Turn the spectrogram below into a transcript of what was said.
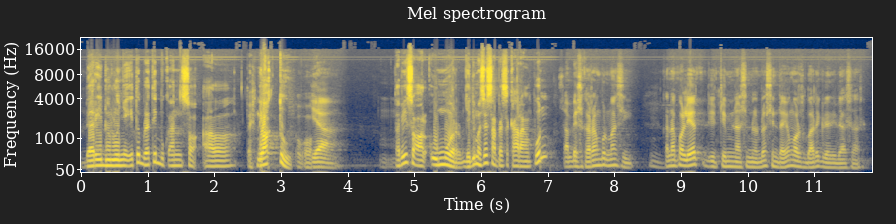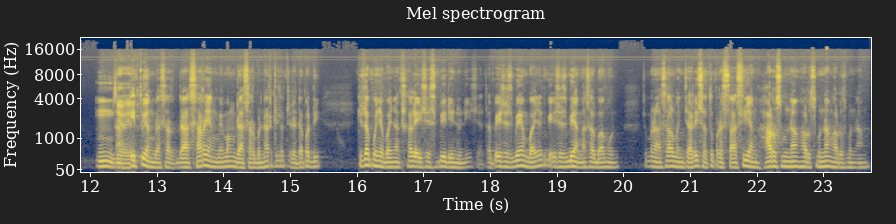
Dari dulunya itu berarti bukan soal waktu, Oh, oh. ya tapi soal umur. Jadi maksudnya sampai sekarang pun? Sampai sekarang pun masih. Kenapa lihat di timnas 19 Sintayong harus balik dari dasar. Hmm, Nah, iya, iya. itu yang dasar-dasar yang memang dasar benar kita tidak dapat di kita punya banyak sekali SSB di Indonesia, tapi SSB yang banyak juga SSB yang asal bangun. Cuma asal mencari satu prestasi yang harus menang, harus menang, harus menang.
